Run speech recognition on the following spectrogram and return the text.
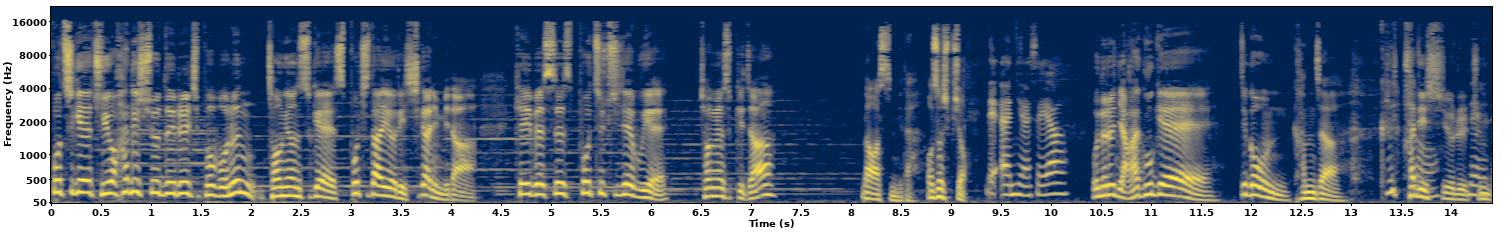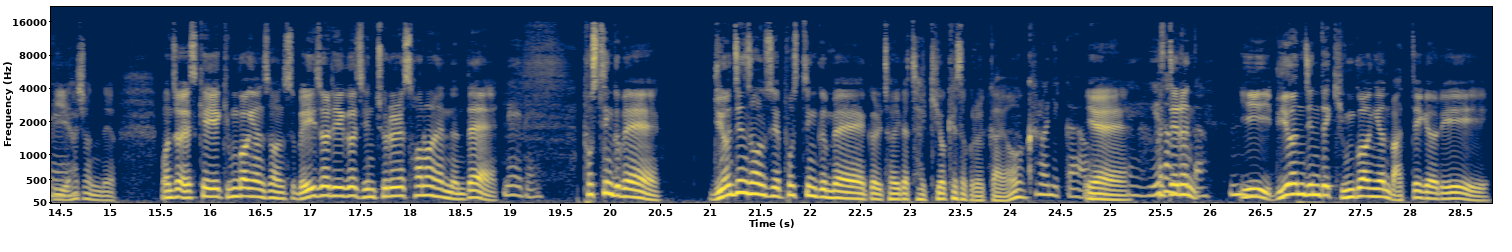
스포츠계 주요 핫 이슈들을 짚어보는 정현숙의 스포츠 다이어리 시간입니다. KBS 스포츠 취재부의 정현숙 기자 나왔습니다. 어서 오십시오. 네, 안녕하세요. 오늘은 야구계 뜨거운 감자 그렇죠. 핫 이슈를 네네. 준비하셨네요. 먼저 SK의 김광현 선수 메이저리그 진출을 선언했는데 네네. 포스팅 금액 류현진 선수의 포스팅 금액을 저희가 잘 기억해서 그럴까요? 그러니까요. 예. 네, 한때는 예상보다. 음. 이 류현진 대 김광현 맞대결이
